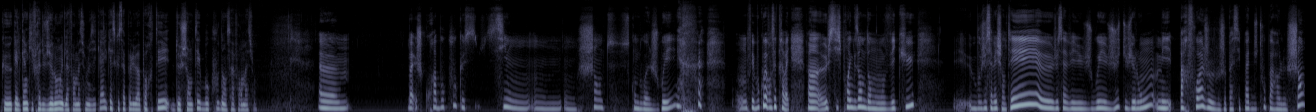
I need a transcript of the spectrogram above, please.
que quelqu'un qui ferait du violon et de la formation musicale? Qu'est-ce que ça peut lui apporter de chanter beaucoup dans sa formation? Euh, bah, Je crois beaucoup que si on, chante ce qu'on doit jouer, on fait beaucoup avancer le travail. Enfin, euh, si je prends exemple dans mon vécu, je savais chanter, euh, je savais jouer juste du violon, mais parfois je ne passais pas du tout par le chant.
